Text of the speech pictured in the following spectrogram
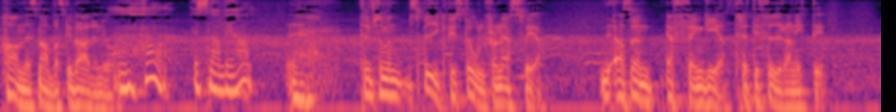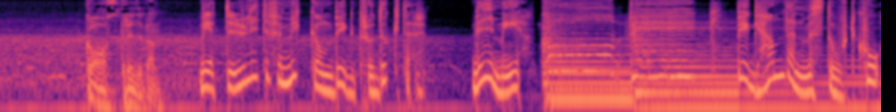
Han är snabbast i världen i år. Hur snabb är han? Typ som en spikpistol från SV. Alltså en FNG 3490. Gasdriven. Vet du lite för mycket om byggprodukter? Vi är med. Bygghandeln med stort K.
